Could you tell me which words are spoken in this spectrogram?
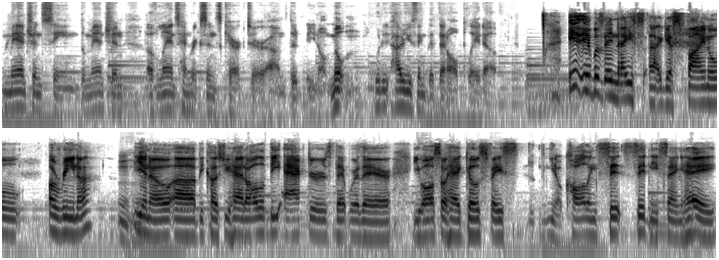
mansion scene, the mansion of Lance Henriksen's character, um, the you know Milton? What do, how do you think that that all played out? It, it was a nice, I guess, final arena. Mhm. You know, uh, because you had all of the actors that were there. You also had Ghostface, you know, calling Sid- Sidney saying, "Hey,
